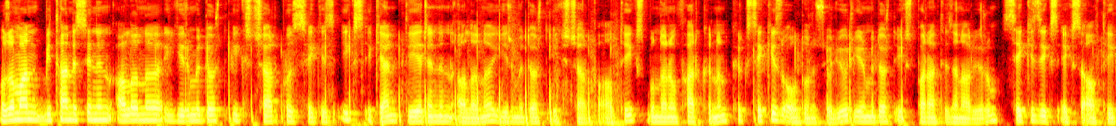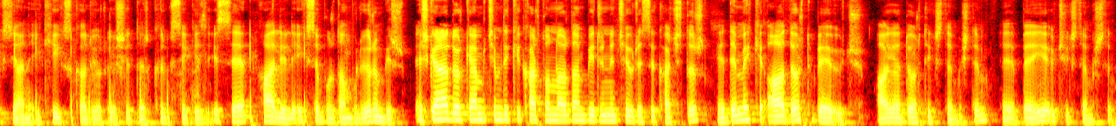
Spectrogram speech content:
O zaman bir tanesinin alanı 24X çarpı 8X iken diğerinin alanı 24X çarpı 6X. Bunların farkının 48 olduğunu söylüyor. 24X parantezine alıyorum. 8X eksi 6X yani 2X kalıyor eşittir 48 ise haliyle X'i buradan buluyorum 1. Eşkenar dörtgen biçimdeki karton kartonlardan birinin çevresi kaçtır? E demek ki A4 B3. A'ya 4x demiştim. E, B'ye 3x demiştim.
